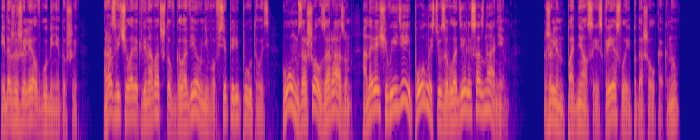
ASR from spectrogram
и даже жалел в глубине души. Разве человек виноват, что в голове у него все перепуталось? Ум зашел за разум, а навязчивые идеи полностью завладели сознанием. Жилин поднялся из кресла и подошел к окну.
